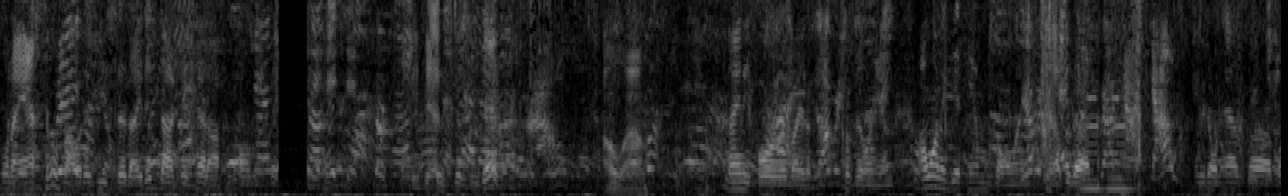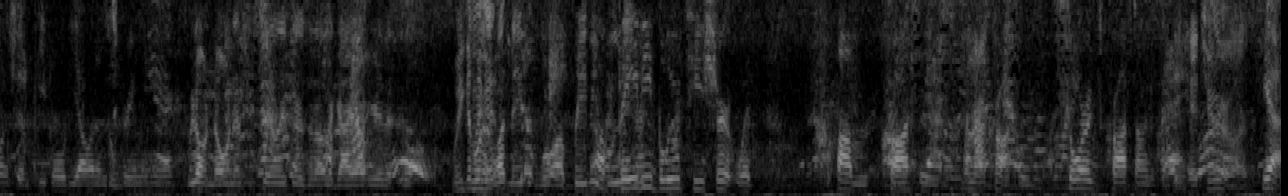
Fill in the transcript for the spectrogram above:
When I asked him about it, he said I did knock his head off and call him a. He He did. he did." Oh wow. 94 by the pavilion. I want to get him going so that we don't have uh, a bunch of people yelling and screaming here. We don't know necessarily if there's another guy out here that. We can look at. What name? Uh, baby A blue. baby shirt? blue T-shirt with um, crosses, uh, not crosses, swords crossed on his back. He back. hit you or what? Yeah,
